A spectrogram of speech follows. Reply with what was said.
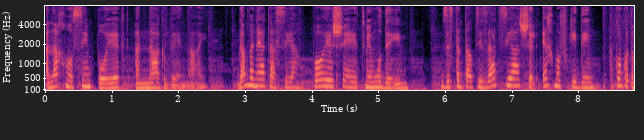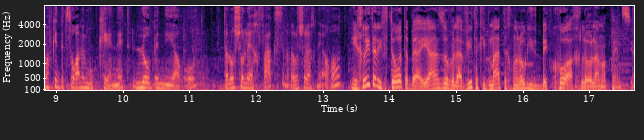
אנחנו עושים פרויקט ענק בעיניי, גם בעיני התעשייה. פה יש uh, תמימות דעים. זה סטנדרטיזציה של איך מפקידים. קודם כל אתה מפקיד בצורה ממוכנת, לא בניירות. אתה לא שולח פקסים, אתה לא שולח ניירות. היא החליטה לפתור את הבעיה הזו ולהביא את הקדמה הטכנולוגית בכוח לעולם הפנסיה.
